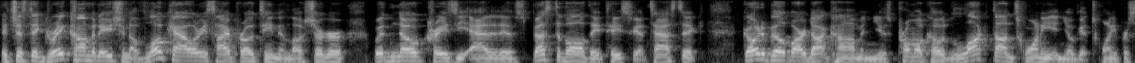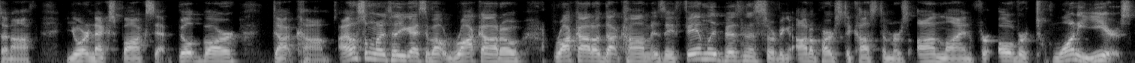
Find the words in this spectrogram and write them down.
It's just a great combination of low calories, high protein, and low sugar with no crazy additives. Best of all, they taste fantastic. Go to builtbar.com and use promo code locked on 20 and you'll get 20% off your next box at builtbar.com. I also want to tell you guys about Rock Auto. RockAuto.com is a family business serving auto parts to customers online for over 20 years.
